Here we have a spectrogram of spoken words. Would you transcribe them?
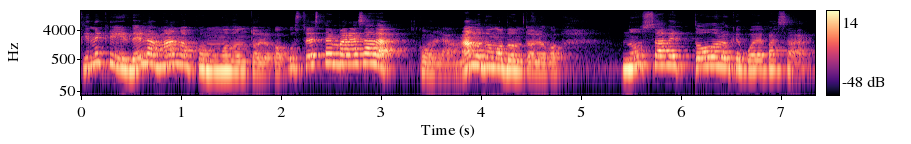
tiene que ir de la mano con un odontólogo. Usted está embarazada con la mano de un odontólogo. No sabe todo lo que puede pasar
